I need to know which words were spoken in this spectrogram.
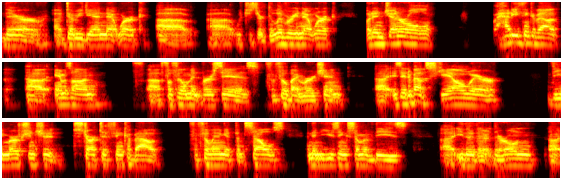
their uh, WDN network, uh, uh, which is their delivery network. But in general, how do you think about uh, Amazon fulfillment versus fulfilled by merchant? is it about scale where the merchant should start to think about fulfilling it themselves and then using some of these uh, either their, their own uh,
